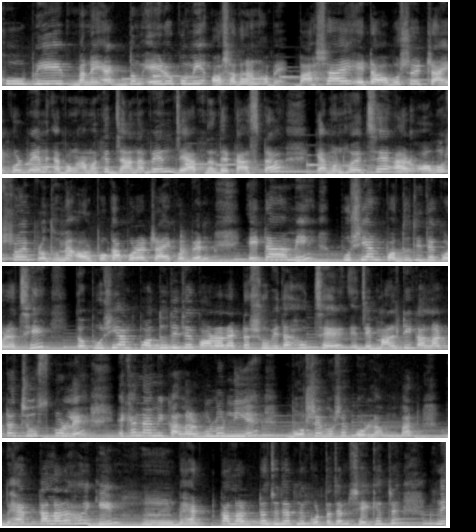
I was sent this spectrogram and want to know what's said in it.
খুবই মানে একদম এইরকমই অসাধারণ হবে। বাসায় এটা অবশ্যই ট্রাই করবেন এবং আমাকে জানাবেন যে আপনাদের কাজটা কেমন হয়েছে, আর অবশ্যই প্রথমে অল্প কাপড়ে ট্রাই করবেন। এটা আমি পুশিয়ান পদ্ধতিতে করেছি। তো পুশিয়ান পদ্ধতিতে করার একটা সুবিধা হচ্ছে যে মাল্টি কালারটা চুজ করলে, এখানে আমি কালারগুলো নিয়ে বসে বসে করলাম। বাট ভ্যাট কালারে হয় কি ভ্যাট কালারটা যদি আপনি করতে চান, সেই ক্ষেত্রে আপনি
